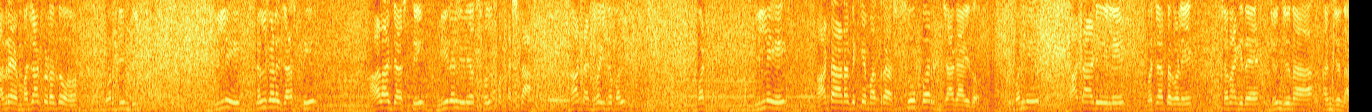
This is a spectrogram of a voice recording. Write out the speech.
ಆದರೆ ಮಜಾ ಕೊಡೋದು ವರ್ಜಿಮ್ ಬೀಚ್. ಇಲ್ಲಿ ಕಲ್ಲುಗಳು ಜಾಸ್ತಿ, ಆಳ ಜಾಸ್ತಿ, ನೀರಲ್ಲಿ ಇಳಿಯೋದು ಸ್ವಲ್ಪ ಕಷ್ಟ. ನಾಟ್ ಅಡ್ವೈಸಬಲ್ ಬಟ್ ಇಲ್ಲಿ ಆಟ ಆಡೋದಕ್ಕೆ ಮಾತ್ರ ಸೂಪರ್ ಜಾಗ ಇದು. ಬನ್ನಿ, ಆಟ ಆಡಿ ಇಲ್ಲಿ, ಮಜಾ ತಗೊಳ್ಳಿ. ಚೆನ್ನಾಗಿದೆ, ಜುಂಜುನಾ, ಅಂಜುನಾ.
